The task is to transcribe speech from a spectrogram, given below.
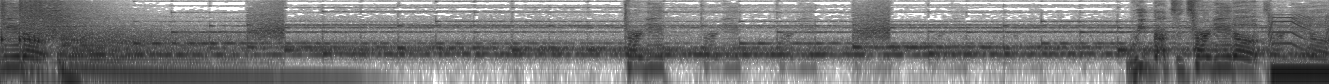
We about to turn it to Turn it up.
